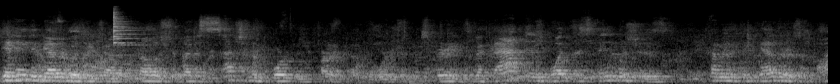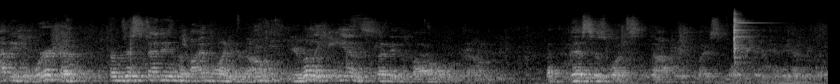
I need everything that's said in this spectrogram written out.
getting together with each other, fellowship, that is such an important part of the worship experience. And that is what distinguishes coming together as a body to worship from just studying the Bible on your own. You really can study the Bible on your own. But this is what's not replaceable in any other way,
